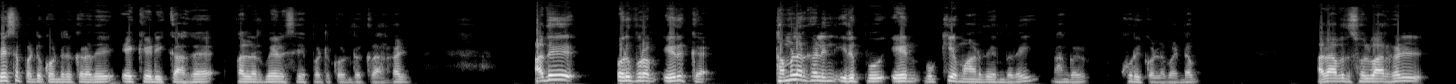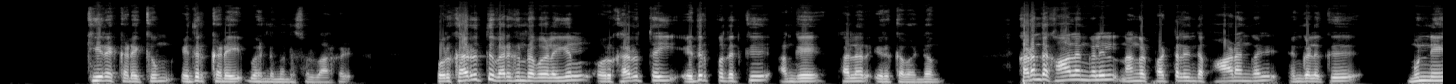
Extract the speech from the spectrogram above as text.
பேசப்பட்டு கொண்டிருக்கிறது. ஏகேடிக்காக பலர் வேலை செய்யப்பட்டு கொண்டிருக்கிறார்கள். அது ஒரு புறம் இருக்க தமிழர்களின் இருப்பு ஏன் முக்கியமானது என்பதை நாங்கள் கூறிக்கொள்ள வேண்டும். அதாவது சொல்வார்கள் கீரைக்கடைக்கும் எதிர்க்கடை வேண்டும் என்று சொல்வார்கள். ஒரு கருத்து வருகின்ற வேளையில் ஒரு கருத்தை எதிர்ப்பதற்கு அங்கே பலர் இருக்க வேண்டும். கடந்த காலங்களில் நாங்கள் பட்டறிந்த பாடங்கள் எங்களுக்கு முன்னே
